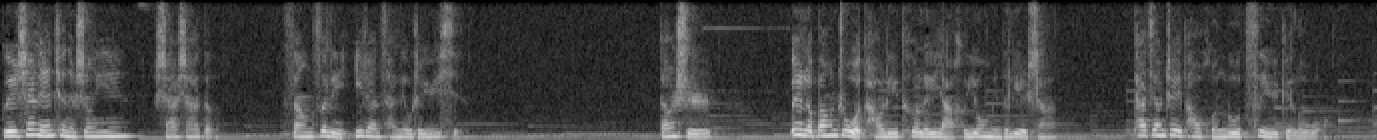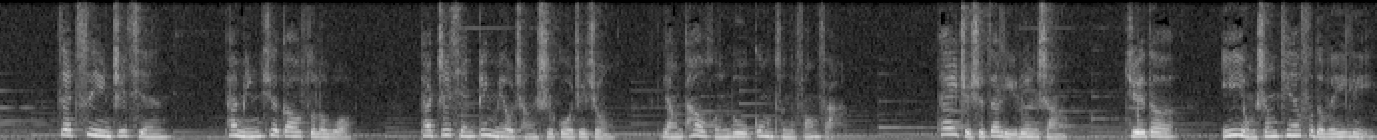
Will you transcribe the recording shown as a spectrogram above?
鬼山连泉的声音沙沙的，嗓子里依然残留着淤血。当时。为了帮助我逃离特雷雅和幽冥的猎杀，他将这套魂路赐予给了我。在赐印之前，他明确告诉了我，他之前并没有尝试过这种两套魂路共存的方法。他也只是在理论上，觉得以永生天赋的威力，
